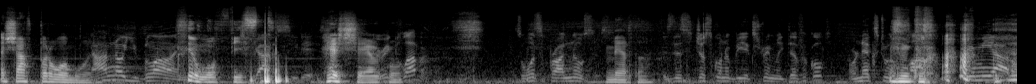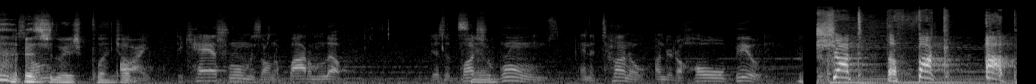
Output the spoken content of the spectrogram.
A chave para o amor. O you ofício. É cego. clever. So what's the prognosis? Merda. Is this just going to be extremely difficult, or next to impossible? Hear me out on this, Esses dois planos. ó. Alright, the cash room is on the bottom level. There's a bunch Sim. of rooms and a tunnel under the whole building. Shut the fuck up!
